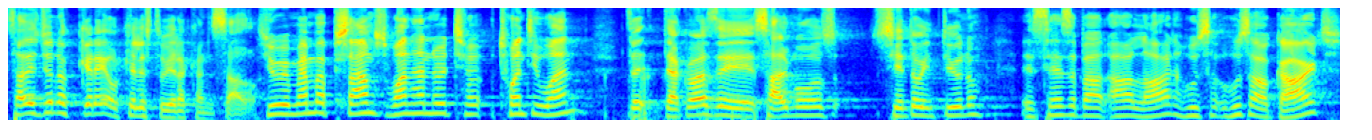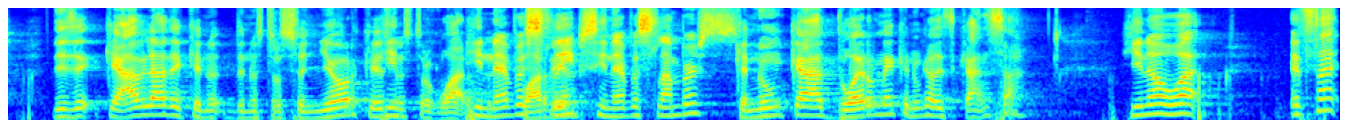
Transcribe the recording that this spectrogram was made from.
Sabes, yo no creo que él estuviera cansado. Do you remember Psalms 121? ¿Te, te acuerdas de Salmos 121? It says about our Lord, who's, who's our guard. Dice que habla de que de nuestro Señor, que es He, nuestro he never guardia, sleeps, he never slumbers. que nunca duerme, que nunca descansa. You know what? It's not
